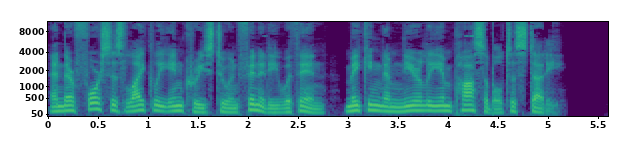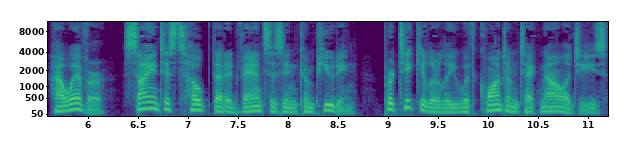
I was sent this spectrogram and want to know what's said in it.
and their forces likely increase to infinity within, making them nearly impossible to study. However, scientists hope that advances in computing, particularly with quantum technologies,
